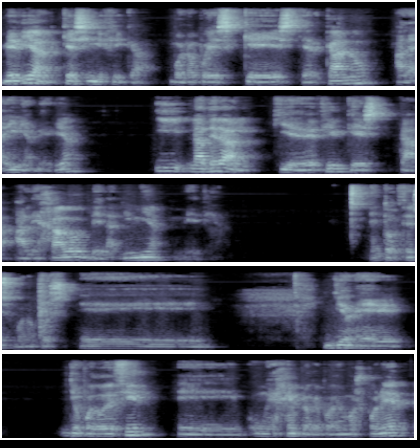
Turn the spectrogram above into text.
Medial, ¿qué significa? Bueno, pues que es cercano a la línea media. Y lateral, quiere decir que está alejado de la línea media. Entonces, bueno, pues eh, eh, yo, puedo decir, eh, un ejemplo que podemos poner,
